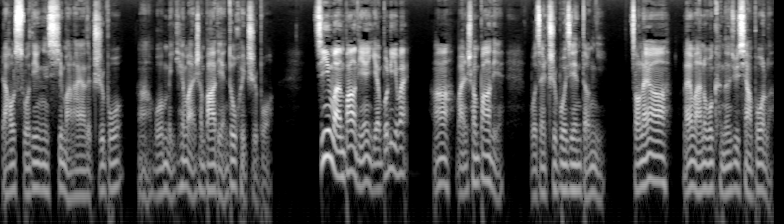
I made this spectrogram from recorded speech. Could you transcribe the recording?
然后锁定喜马拉雅的直播啊！我每天晚上八点都会直播，今晚八点也不例外啊！晚上八点我在直播间等你，早来啊！来晚了我可能就下播了。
